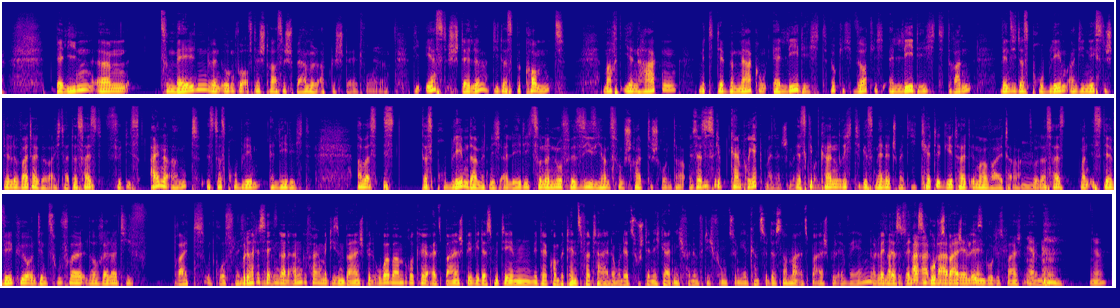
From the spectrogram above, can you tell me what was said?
Berlin ähm, zu melden, wenn irgendwo auf der Straße Sperrmüll abgestellt wurde. Die erste Stelle, die das bekommt, macht ihren Haken mit der Bemerkung erledigt, wirklich wörtlich erledigt dran, wenn sie das Problem an die nächste Stelle weitergereicht hat. Das heißt, für dieses eine Amt ist das Problem erledigt. Aber es ist das Problem damit nicht erledigt, sondern nur für sie. Sie haben es vom Schreibtisch runter. Das heißt, es gibt kein Projektmanagement. es gibt kein richtiges Management. Die Kette geht halt immer weiter. Mhm. So, das heißt, man ist der Willkür und dem Zufall doch relativ breit und großflächig. Aber du hattest ja eben gerade angefangen mit diesem Beispiel Oberbaumbrücke als Beispiel, wie das mit dem mit der Kompetenzverteilung und der Zuständigkeit nicht vernünftig funktioniert. Kannst du das nochmal als Beispiel erwähnen? Du wenn das sagtest, wenn das ein gutes Beispiel ist. Ein gutes Beispiel, Ja. genau. Ja.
